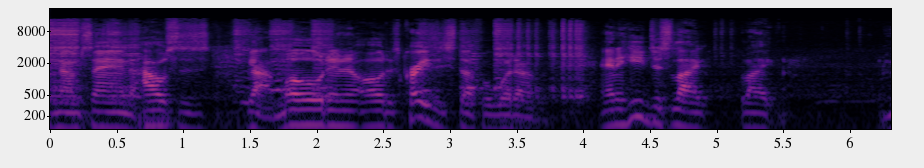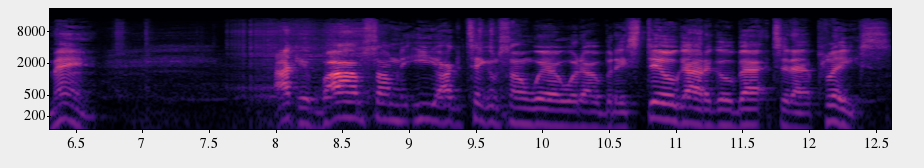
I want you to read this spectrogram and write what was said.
You know what I'm saying? The house has got mold it, all this crazy stuff or whatever. And he just like like, man, I could buy him something to eat, I could take him somewhere or whatever, but they still gotta go back to that place.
